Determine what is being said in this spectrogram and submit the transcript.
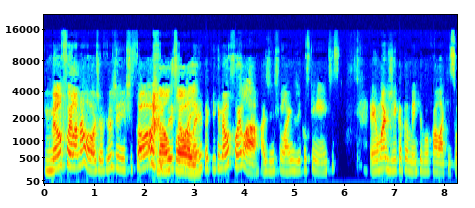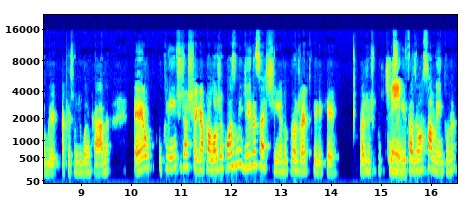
Não foi lá na loja, viu, gente? Só não deixar foi. um alerta aqui que não foi lá. A gente lá indica os clientes. É uma dica também que eu vou falar aqui sobre a questão de bancada é o, o cliente já chegar para a loja com as medidas certinhas do projeto que ele quer, para a gente conseguir Sim. fazer um orçamento, né?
